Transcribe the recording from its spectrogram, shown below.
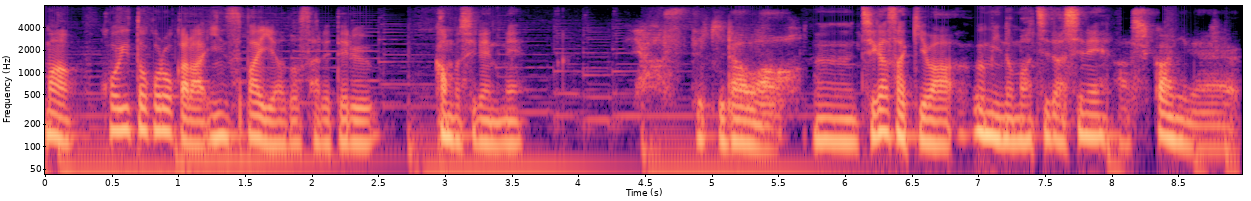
まあこういうところからインスパイアードされてるかもしれんねいや、素敵だわ。うん茅ヶ崎は海の街だしね確かにね、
